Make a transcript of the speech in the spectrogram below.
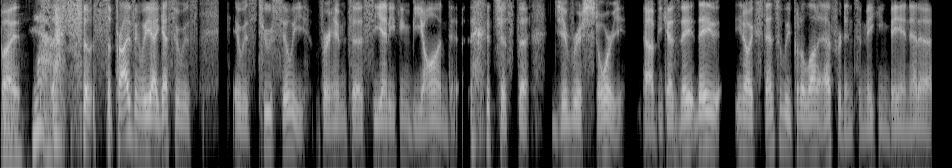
But yeah. su- surprisingly, I guess it was it was too silly for him to see anything beyond just the gibberish story uh, because they they you know extensively put a lot of effort into making Bayonetta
